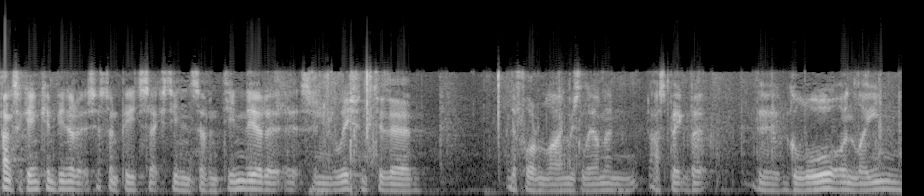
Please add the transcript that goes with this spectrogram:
Thanks again, Convener. It's just on page 16 and 17 there. It's in relation to the, the foreign language learning aspect, but the GLOW online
